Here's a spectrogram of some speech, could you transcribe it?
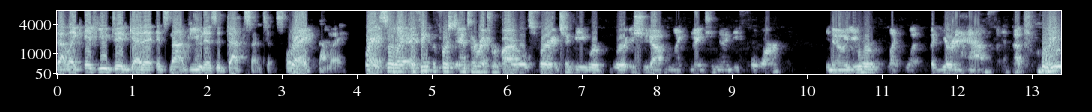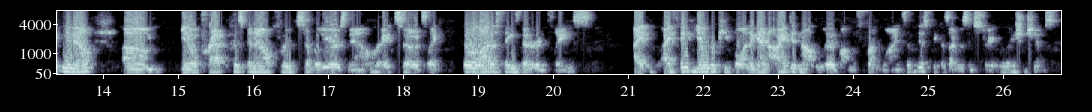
that, like, if you did get it, it's not viewed as a death sentence. Right. that way. Right. So, like, I think the first antiretrovirals for HIV were, were issued out in like 1994. You know, you were like what a year and a half at that point. You know, um, you know, PrEP has been out for several years now, right? So it's like there are a lot of things that are in place. I I think younger people, and again, I did not live on the front lines of this because I was in straight relationships.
